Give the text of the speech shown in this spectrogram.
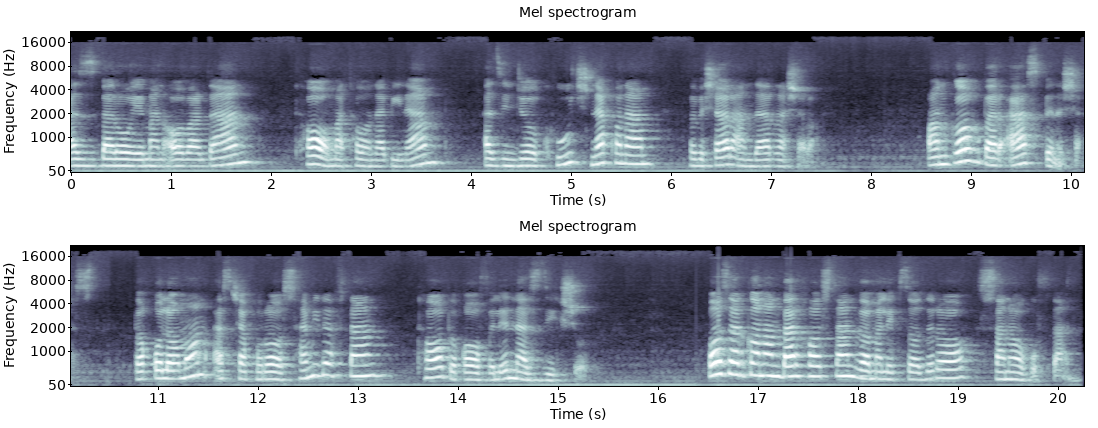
از برای من آوردن تا متا نبینم از اینجا کوچ نکنم و به شهر اندر نشوم. آنگاه بر اسب بنشست و غلامان از چپ و راست همی رفتند تا به قافله نزدیک شد. بازرگانان برخواستند و ملکزاده را سنا گفتند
